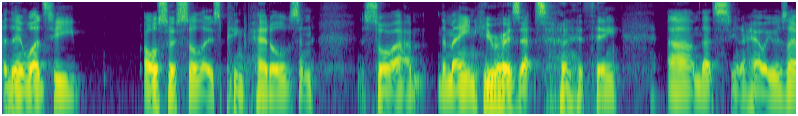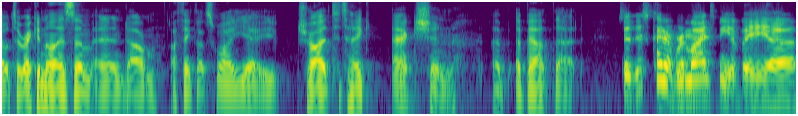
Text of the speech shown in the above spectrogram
and then once he also saw those pink petals and saw um, the main heroes that sort of thing um, that's you know how he was able to recognize them, and um, I think that's why yeah he tried to take action ab- about that. So this kind of reminds me of a uh,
